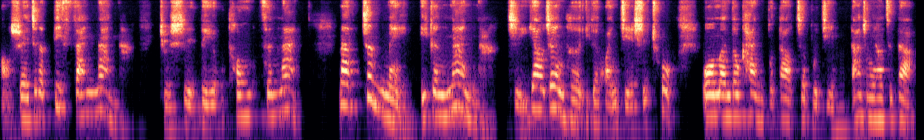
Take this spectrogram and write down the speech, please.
哦，所以这个第三难呐，就是流通之难。那这每一个难呐，只要任何一个环节是错，我们都看不到这部经。大众要知道，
